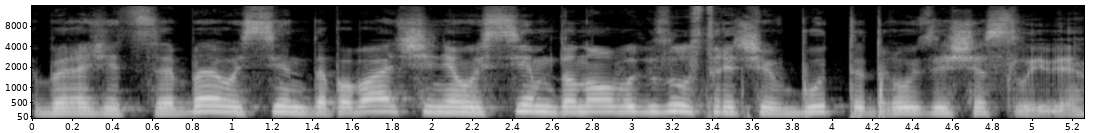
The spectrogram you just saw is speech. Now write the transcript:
Бережіть себе, усім до побачення, усім до нових зустрічей. Будьте, друзі, щасливі.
